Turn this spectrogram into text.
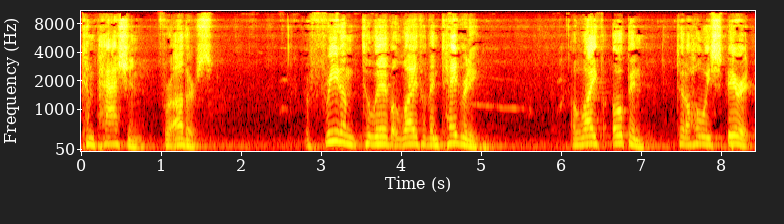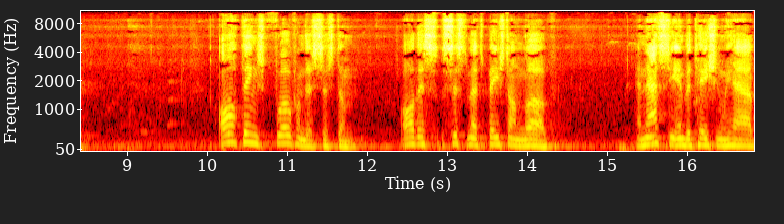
compassion for others, the freedom to live a life of integrity, a life open to the Holy Spirit. All things flow from this system, all this system that's based on love. And that's the invitation we have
